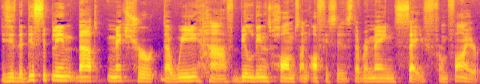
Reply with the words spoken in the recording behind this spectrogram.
This is the discipline that makes sure that we have buildings, homes, and offices that remain safe from fire.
